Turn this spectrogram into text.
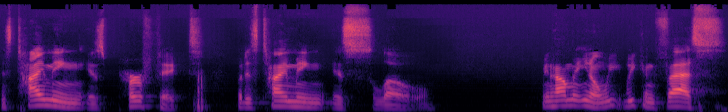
His timing is perfect, but His timing is slow. I mean, how many, you know, we, we confess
